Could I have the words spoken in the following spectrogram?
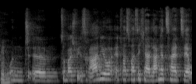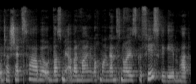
Und ähm, zum Beispiel ist Radio etwas, was ich ja lange Zeit sehr unterschätzt habe und was mir aber mal noch mal ein ganz neues Gefäß gegeben hat.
